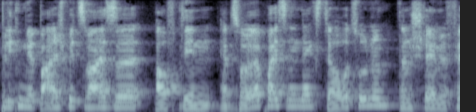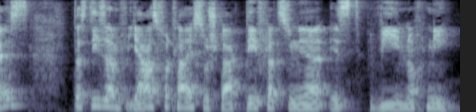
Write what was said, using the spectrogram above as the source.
Blicken wir beispielsweise auf den Erzeugerpreisindex der Eurozone, dann stellen wir fest, dass dieser im Jahresvergleich so stark deflationär ist wie noch nie.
